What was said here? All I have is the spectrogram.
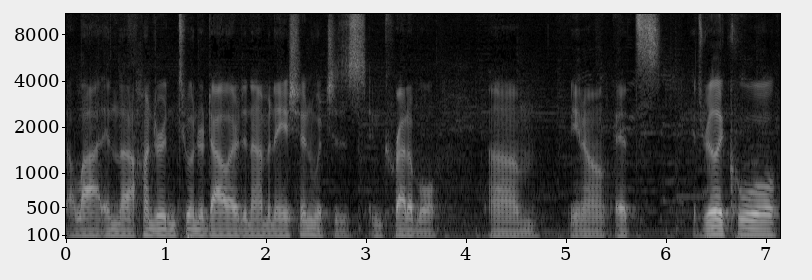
a lot in the hundred and two hundred dollar denomination, which is incredible. Um, you know, it's it's really cool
